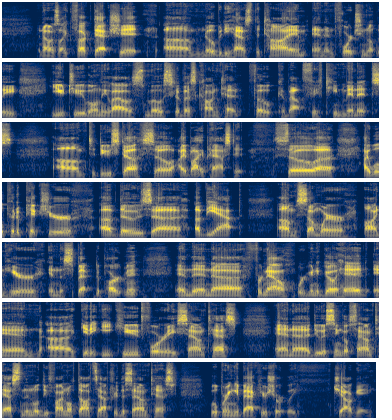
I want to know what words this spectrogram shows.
And I was like, fuck that shit. Um, nobody has the time. And unfortunately, YouTube only allows most of us content folk about 15 minutes um, to do stuff. So I bypassed it. So uh, I will put a picture of those uh, of the app um, somewhere on here in the spec department. And then uh, for now, we're going to go ahead and uh, get it EQ'd for a sound test and uh, do a single sound test. And then we'll do final thoughts after the sound test. We'll bring you back here shortly. Ciao, gang.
